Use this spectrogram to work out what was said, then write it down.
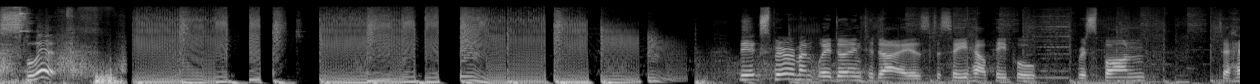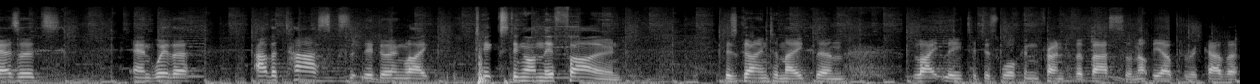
slip. The experiment we're doing today is to see how people respond to hazards and whether other tasks that they're doing like texting on their phone is going to make them likely to just walk in front of a bus or not be able to recover.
